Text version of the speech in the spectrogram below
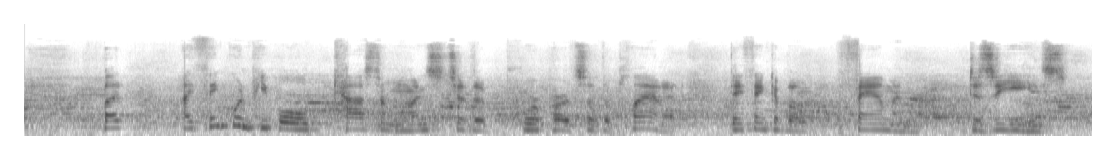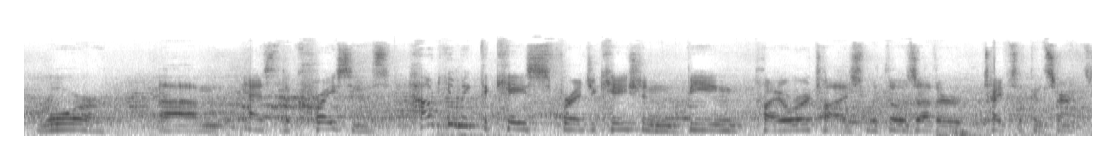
But I think when people cast their minds to the poor parts of the planet, they think about famine, disease, war, um, as the crises. How do you make the case for education being prioritized with those other types of concerns?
